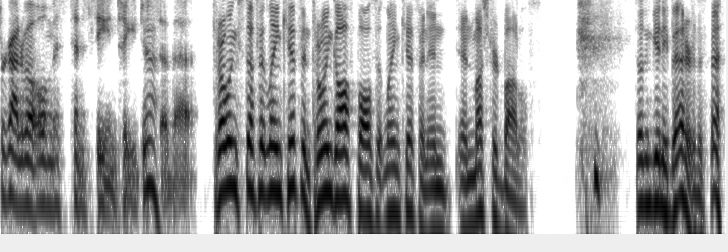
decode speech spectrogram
forgot about Ole Miss Tennessee until you just Yeah. said that. throwing stuff at Lane Kiffin, throwing golf balls at Lane Kiffin, and and mustard bottles. Doesn't get any better than that.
